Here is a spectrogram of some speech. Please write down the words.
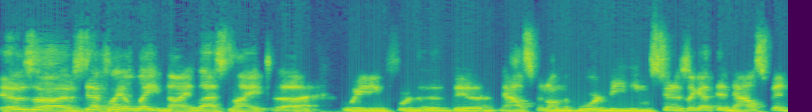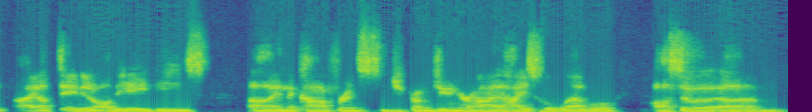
it was uh, it was definitely a late night last night, uh, waiting for the the announcement on the board meeting. As soon as I got the announcement, I updated all the ADs uh, in the conference from junior high to high school level. Also. Um,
